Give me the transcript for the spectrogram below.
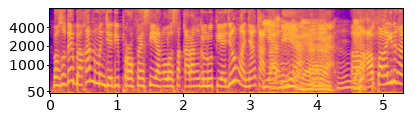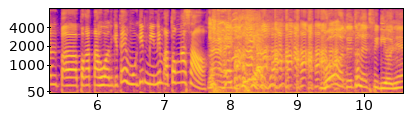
Maksudnya bahkan menjadi profesi yang lo sekarang geluti aja lo nggak nyangka Iya, kan? enggak. Iya. Enggak. Eh, apalagi dengan eh, pengetahuan kita yang mungkin minim atau ngasal. Nah itu dia. gue waktu itu lihat videonya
